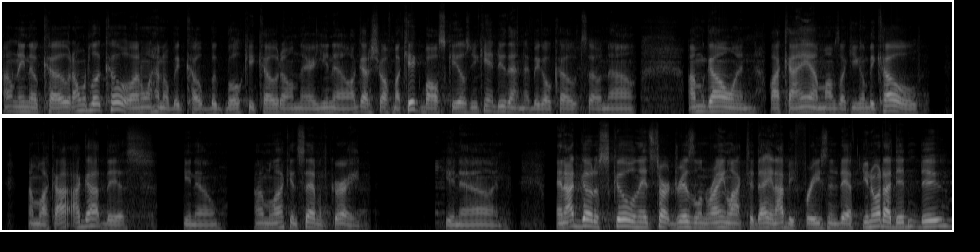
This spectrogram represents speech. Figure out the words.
I don't need no coat. I want to look cool. I don't have no big coat, big bulky coat on there. You know, I got to show off my kickball skills, and you can't do that in that big old coat. So no, I'm going like I am. Mom's like, You're gonna be cold? I'm like, I, I got this. You know, I'm like in seventh grade. You know, and and I'd go to school and it'd start drizzling rain like today, and I'd be freezing to death. You know what I didn't do?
